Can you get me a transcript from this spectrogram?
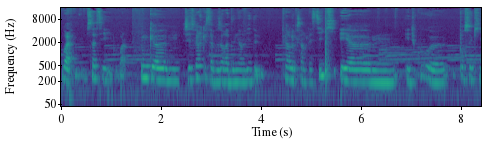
voilà, ça c'est. Voilà. Donc euh, j'espère que ça vous aura donné envie de faire l'option plastique. Et, euh, et du coup, euh, pour ceux qui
